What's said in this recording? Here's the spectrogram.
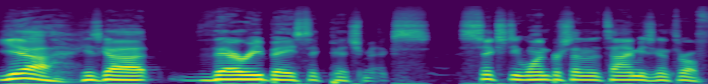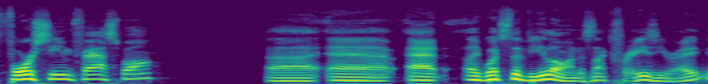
Yeah, he's got very basic pitch mix. 61% of the time, he's going to throw a four seam fastball. Uh, uh, at like, what's the velo on? It's not crazy, right?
